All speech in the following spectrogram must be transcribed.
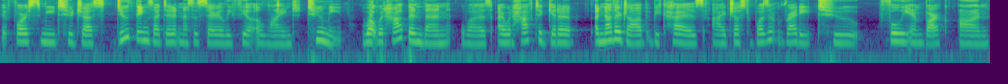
It forced me to just do things that didn't necessarily feel aligned to me. What would happen then was I would have to get a another job because I just wasn't ready to fully embark on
